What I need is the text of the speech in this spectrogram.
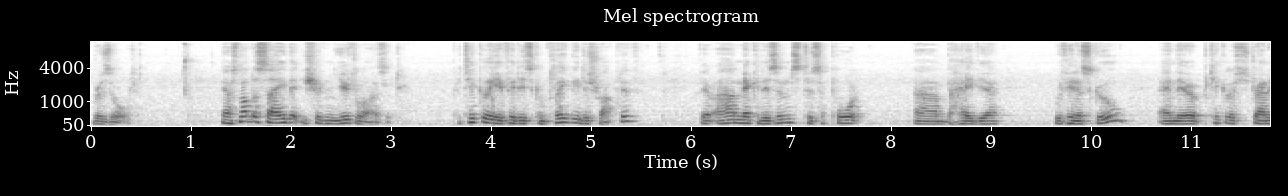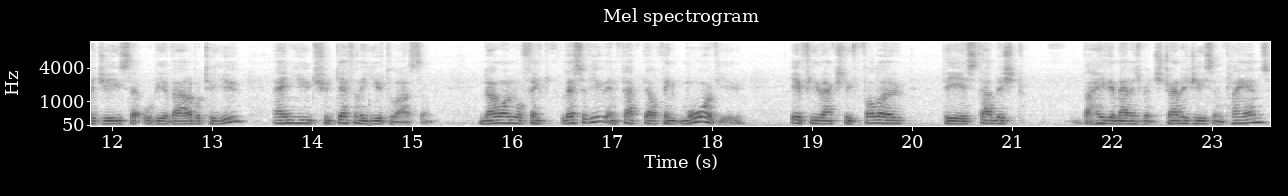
resort. Now, it's not to say that you shouldn't utilise it, particularly if it is completely disruptive. There are mechanisms to support um, behaviour within a school, and there are particular strategies that will be available to you, and you should definitely utilise them. No one will think less of you. In fact, they'll think more of you if you actually follow the established behavior management strategies and plans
